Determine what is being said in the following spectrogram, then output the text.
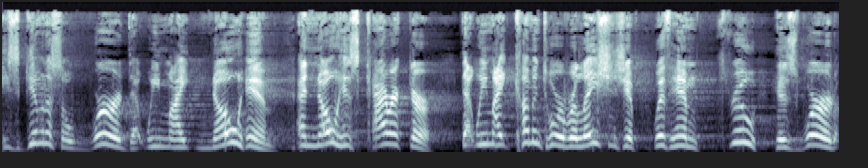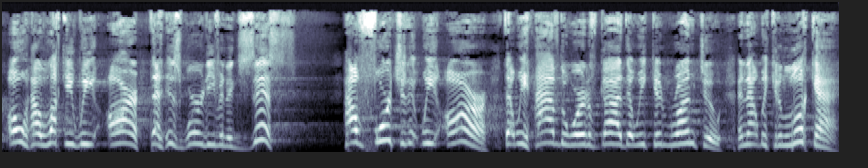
He's given us a word that we might know Him and know His character, that we might come into a relationship with Him through His word. Oh, how lucky we are that His word even exists. How fortunate we are that we have the word of God that we can run to and that we can look at.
